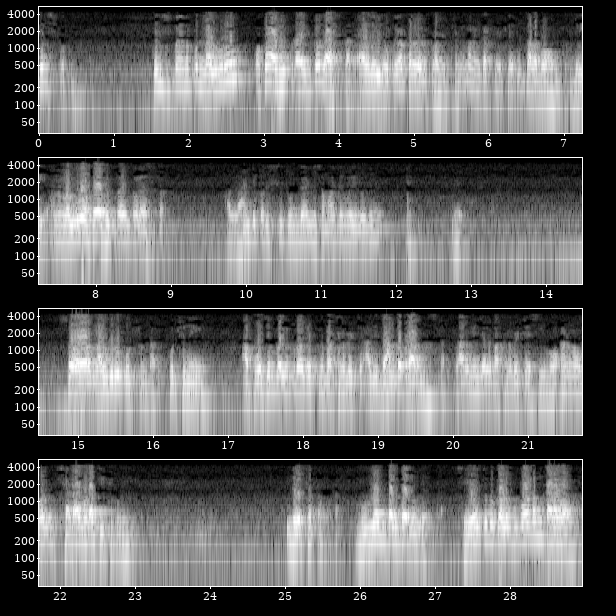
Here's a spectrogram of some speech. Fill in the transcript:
తెలిసిపోతుంది. తెలిసిపోయినప్పుడు నలుగురు ఒకే అభిప్రాయంతో లేస్తారు. ఏమైనా ఇది ఉపయోగకరమైన ప్రాజెక్ట్ అని మనం కట్టినట్లయితే చాలా బాగుంటుంది అని నలుగురు ఒకే అభిప్రాయంతో లేస్తారు. అలాంటి పరిస్థితి ఉందండి సమాజంలో ఈ రోజున? లేదు. సో నలుగురు కూర్చుంటారు. కూర్చుని ఆ పోచంపల్లి ప్రాజెక్టును పక్కన పెట్టి అది దాంతో ప్రారంభిస్తారు. ప్రారంభించి అది పక్కన పెట్టేసి ఒకరిని ఒకళ్ళు చెడమడా తిట్టుకుని ఇదే చెప్పక నువ్వెంతంటే నువ్వెంత. చేతులు కలుపుకోవడం తర్వాత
